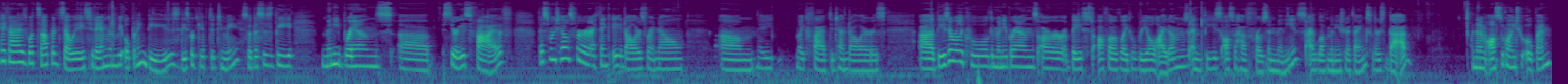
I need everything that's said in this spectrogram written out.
Hey guys, what's up? It's Zoey. Today I'm going to be opening these. These were gifted to me. So this is the Mini Brands uh, Series 5. This retails for, I think, $8 right now. Um, maybe like 5 to $10. Uh, these are really cool. The mini brands are based off of like real items and these also have frozen minis. I love miniature things, so there's that. And then I'm also going to open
